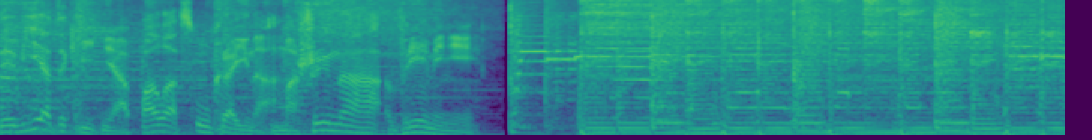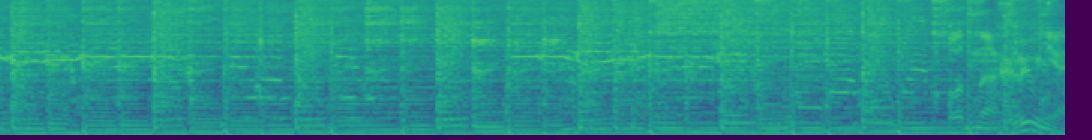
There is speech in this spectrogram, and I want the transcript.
9 квітня. Палац Україна. Машина времени. Одна гривня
